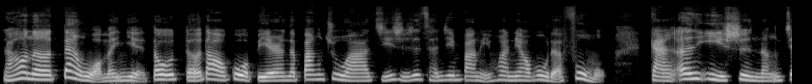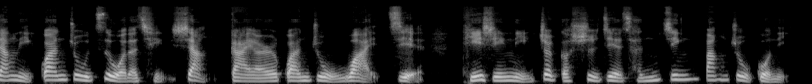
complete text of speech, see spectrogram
然后呢，但我们也都得到过别人的帮助啊，即使是曾经帮你换尿布的父母。感恩意识能将你关注自我的倾向，改而关注外界，提醒你这个世界曾经帮助过你。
